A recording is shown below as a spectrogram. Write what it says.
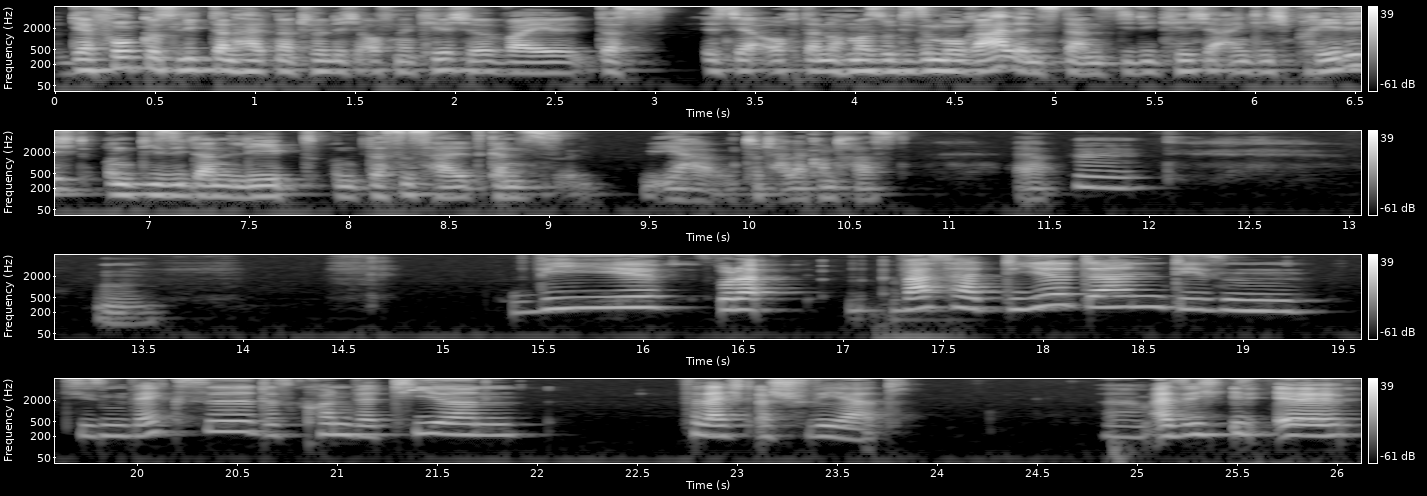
der Fokus liegt dann halt natürlich auf einer Kirche, weil das ist ja auch dann nochmal so diese Moralinstanz, die die Kirche eigentlich predigt und die sie dann lebt. Und das ist halt ganz, ja, totaler Kontrast. Ja. Hm. Hm. Wie oder was hat dir dann diesen, diesen Wechsel, das Konvertieren vielleicht erschwert? Ähm, also ich, ich äh,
